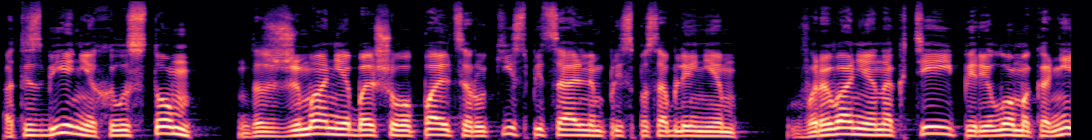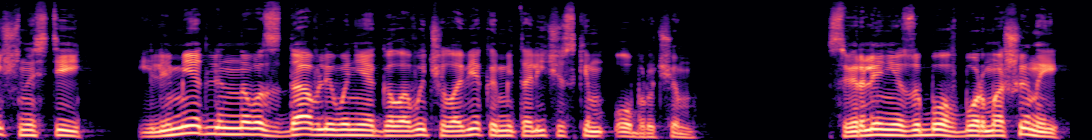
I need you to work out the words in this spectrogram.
от избиения хлыстом до сжимания большого пальца руки специальным приспособлением, вырывания ногтей, перелома конечностей или медленного сдавливания головы человека металлическим обручем. Сверление зубов бормашиной,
